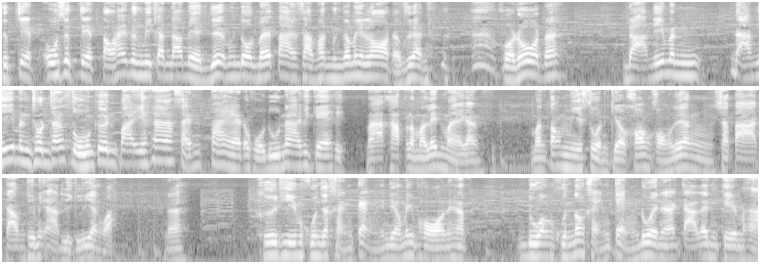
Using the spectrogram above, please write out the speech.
สิบเจ็ดโอ้สิบเจ็ดต่อให้มึงมีกันดาเมจเยอะ มึงโดนไม้ตายสามพันมึงก็ไม่รอดอะเพื่อน ขอโทษนะ ด่านนี้มันด่านนี้มันชนชั้นสูงเกินไปห้าแสนแปดโอ้โห ดูหน้าพี่แกสิ มาครับ เรามาเล่นใหม่กัน มันต้องมีส่วนเกี่ยวข้องของเรื่องชะตากรรมที่ไม่อาจหลีกเลี่ยงว่ะนะ คือทีมคุณจะแข็งแกร่งอย่างเดียวไม่พอนะครับ ดวงคุณต้องแข็งแกร่งด้วยนะ การเล่นเกมหา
